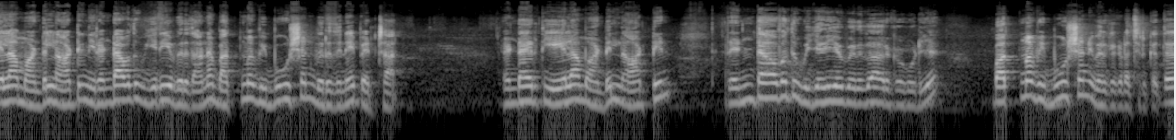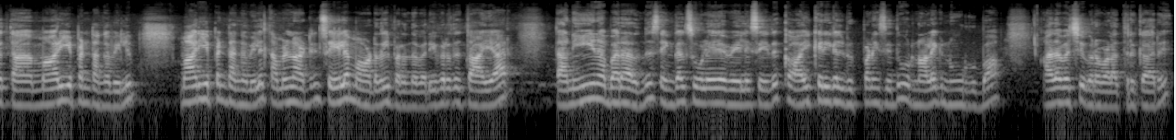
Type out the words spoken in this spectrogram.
ஏழாம் ஆண்டில் நாட்டின் இரண்டாவது உயரிய விருதான பத்ம விபூஷன் விருதினை பெற்றார். ரெண்டாயிரத்தி ஏழாம் ஆண்டில் நாட்டின் ரெண்டாவது உயரிய விருதாக இருக்கக்கூடிய பத்ம விபூஷன் இவருக்கு கிடச்சிருக்கு. த- த மாரியப்பன் தங்கவேலு. மாரியப்பன் தங்கவேலு தமிழ்நாட்டின் சேலம் மாவட்டத்தில் பிறந்தவர். இவரது தாயார் தனிநபராக இருந்து செங்கல் சூளையில் வேலை செய்து காய்கறிகள் விற்பனை செய்து ஒரு நாளைக்கு நூறுரூபா அதை வச்சு இவரை வளர்த்துருக்காரு.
